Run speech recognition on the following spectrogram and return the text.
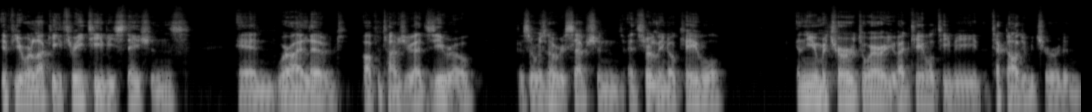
if you were lucky three tv stations. And where i lived oftentimes you had zero because there was no reception and certainly no cable and then you matured to where you had cable TV, technology matured and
